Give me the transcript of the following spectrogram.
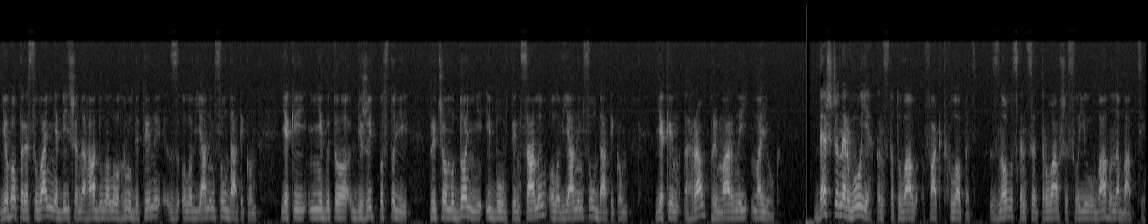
Його пересування більше нагадувало гру дитини з олов'яним солдатиком, який нібито біжить по столі. Причому Донні і був тим самим олов'яним солдатиком, яким грав примарний малюк. Дещо нервує, констатував факт хлопець, знову сконцентрувавши свою увагу на бабці.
